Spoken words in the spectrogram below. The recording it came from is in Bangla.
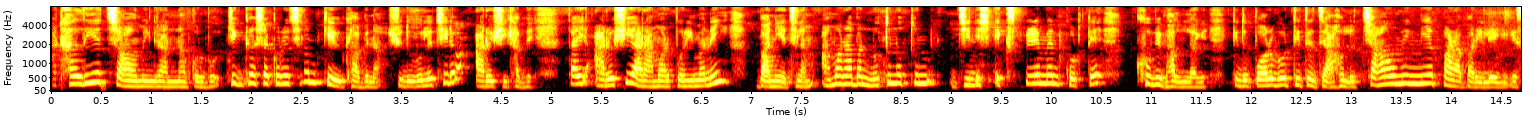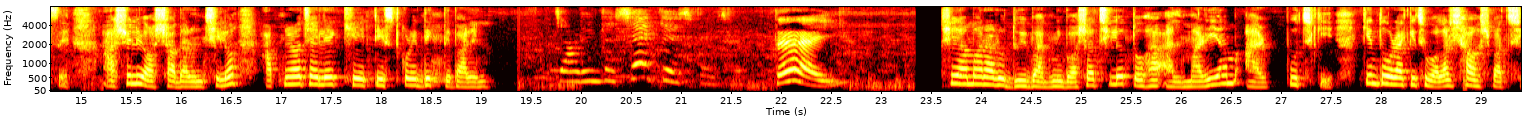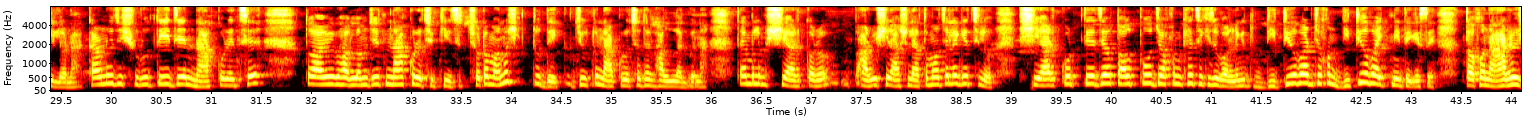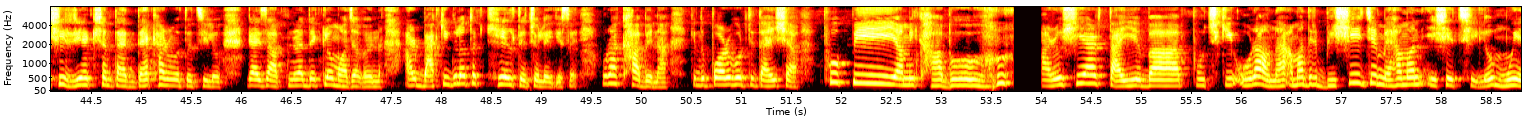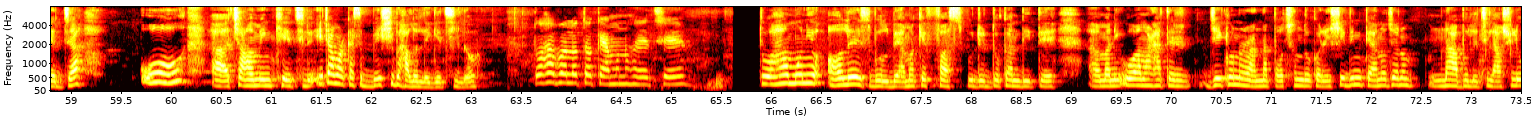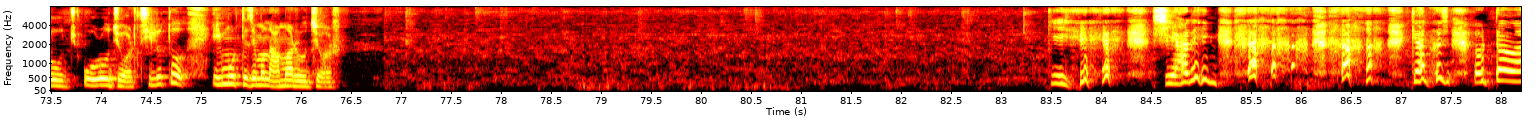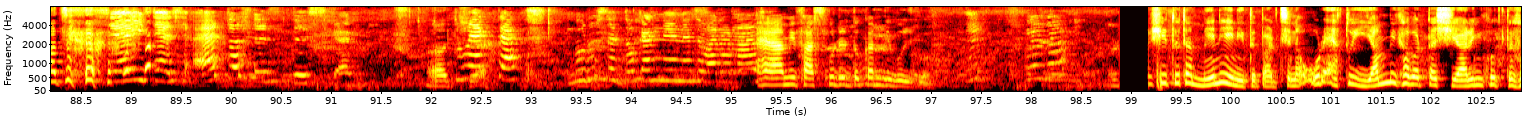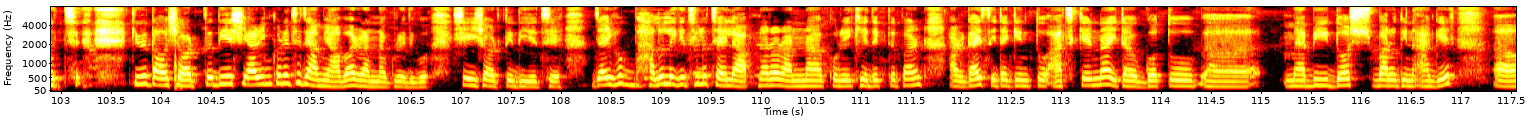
কাঁঠাল দিয়ে চাউমিন রান্না করব। জিজ্ঞাসা করেছিলাম কেউ খাবে না। শুধু বলেছিল আরশি খাবে। তাই আরশি আর আমার পরিমাণেই বানিয়েছিলাম। আমার আবার নতুন নতুন জিনিস এক্সপেরিমেন্ট করতে খুবই ভালো লাগে। কিন্তু পরবর্তীতে যা হলো চাউমিন নিয়ে পাড়াপাড়ি লেগে গেছে। আসলে অসাধারণ ছিল। আপনারা চাইলে খেয়ে টেস্ট করে দেখতে পারেন। তাই? সে আমার আরও দুই বাগ্নি বসা ছিল তোহা আল মারিয়াম আর পুচকি। কিন্তু ওরা কিছু বলার সাহস পাচ্ছিল না। কারণ ওই যে শুরুতেই যে না করেছে, তো আমি ভাবলাম যে না করেছে কি? হয়েছে ছোটো মানুষ একটু দেখ, যেহেতু না করেছে ওদের ভালো লাগবে না। তাই আমি বললাম, শেয়ার করো। আরুষির আসলে এত মজা লেগেছিলো। শেয়ার করতে যাও, তল্প যখন খেয়েছে, কিছু বলেনি। কিন্তু দ্বিতীয়বার যখন দ্বিতীয় বাইট নিতে গেছে, তখন আরুষির রিয়াকশান তার দেখার মতো ছিল। গাইজ আপনারা দেখলেও মজা পাবেন। না আর বাকিগুলো তো খেলতে চলে গেছে। ওরা খাবে না। কিন্তু পরবর্তীতে আইসা ফুপি, আমি খাব। আরশি আর তাইয়েবা পুচকি ওরাও না আমাদের বিশেষ যে মেহমান এসেছিল মুয়েজ্জা ও চাউমিন খেয়েছিল। এটা আমার কাছে বেশি ভালো লেগেছিল। তোহা বলো তো কেমন হয়েছে? তোহামনি অলওয়েজ বলবে আমাকে ফাস্ট ফুডের দোকান দিতে। মানে ও আমার হাতের যে কোনো রান্না পছন্দ করে। সেদিন কেন যেন না বলেছিল। আসলে ও ওরও জ্বর ছিল তো এই মুহূর্তে যেমন আমারও জ্বর। কি? শেয়ারিং কেন ওটাও আছে? আচ্ছা। হ্যাঁ আমি ফাস্টফুডের দোকান দিয়ে বসবো সে তো এটা মেনেই নিতে পারছে না। ওর এত ইয়াম্মি খাবারটা শেয়ারিং করতে হচ্ছে। কিন্তু তাও শর্ত দিয়ে শেয়ারিং করেছে যে, আমি আবার রান্না করে দিব। সেই শর্তে দিয়েছে। যাই হোক, ভালো লেগেছিল। চাইলে আপনারাও রান্না করে খেয়ে দেখতে পারেন। আর গাইস এটা কিন্তু আজকের না, এটা গত ম্যাবি দশ বারো দিন আগের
